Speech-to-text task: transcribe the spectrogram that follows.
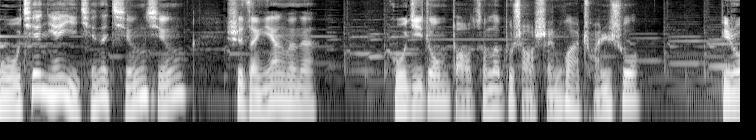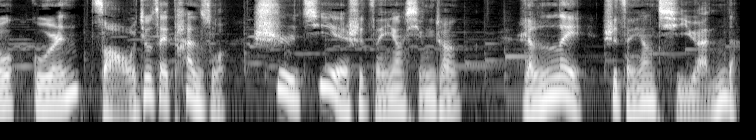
五千年以前的情形是怎样的呢？古籍中保存了不少神话传说，比如古人早就在探索世界是怎样形成，人类是怎样起源的。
